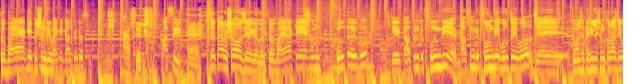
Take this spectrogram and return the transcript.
তো ভাইয়া আগে কোয়েশ্চেন করি? ভাইকে গার্লফ্রেন্ড আছে? আছে। আছে? হ্যাঁ। তো তারও সহজ হয়ে গেল। তো ভাইয়াকে এখন বলতে হইব যে গার্লফ্রেন্ডকে ফোন দিয়ে গার্লফ্রেন্ডকে ফোন দিয়ে বলতে হইব যে তোমার সাথে রিলেশন করা যাব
